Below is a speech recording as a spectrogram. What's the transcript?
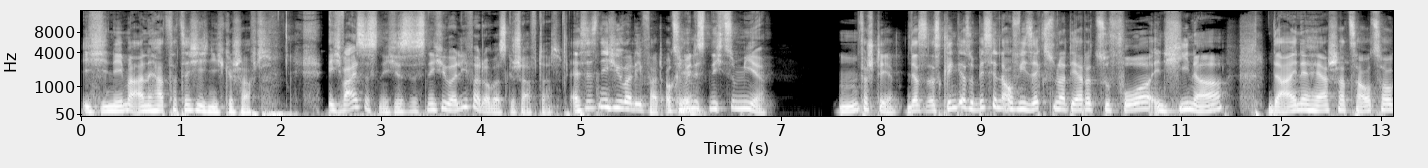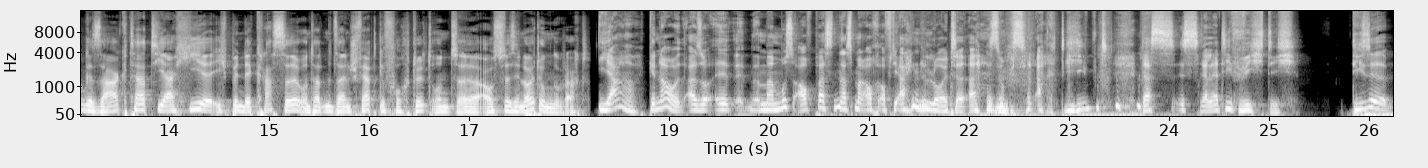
Ich nehme an, er hat es tatsächlich nicht geschafft. Ich weiß es nicht. Es ist nicht überliefert, ob er es geschafft hat. Es ist nicht überliefert, okay. Zumindest nicht zu mir. Hm, verstehe. Das, das klingt ja so ein bisschen auch wie 600 Jahre zuvor in China, der eine Herrscher Cao Cao gesagt hat, ja hier, ich bin der Krasse und hat mit seinem Schwert gefuchtelt und äh, aus Versehen Leute umgebracht. Ja, genau. Also äh, man muss aufpassen, dass man auch auf die eigenen Leute äh, so ein bisschen Acht gibt. Das ist relativ wichtig. Diese,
